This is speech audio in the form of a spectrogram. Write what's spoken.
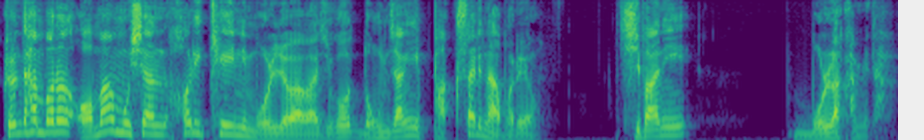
그런데 한 번은 어마무시한 허리케인이 몰려와가지고 농장이 박살이 나버려요. 집안이 몰락합니다.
